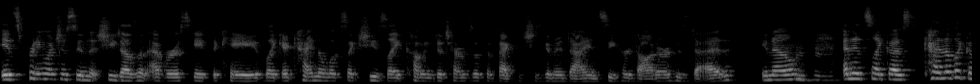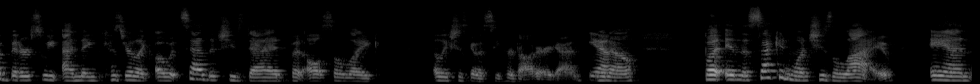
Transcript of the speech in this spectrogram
it's pretty much assumed that she doesn't ever escape the cave. Like it kind of looks like she's like coming to terms with the fact that she's gonna die and see her daughter who's dead. You know. Mhm. And it's like a kind of like a bittersweet ending because you're like, oh, it's sad that she's dead, but also like, at least she's gonna see her daughter again. Yeah. You know. But in the second one, she's alive, and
